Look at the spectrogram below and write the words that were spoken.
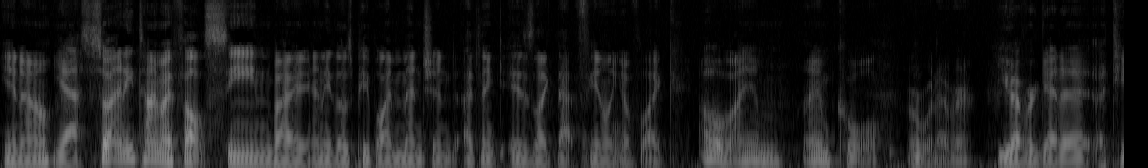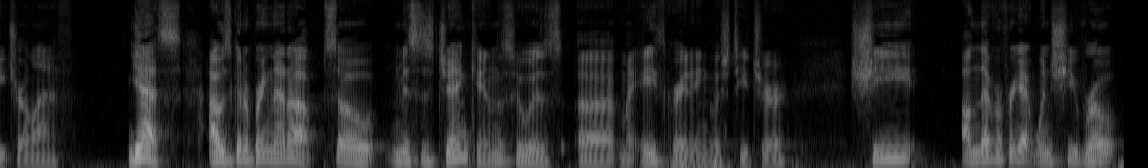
you know Yes. so anytime I felt seen by any of those people I mentioned, I think is like that feeling of like, oh, I am, I am cool or whatever. You ever get a, a teacher laugh? Yes, I was gonna bring that up. So Mrs. Jenkins, who was uh, my eighth grade English teacher, she, I'll never forget when she wrote.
